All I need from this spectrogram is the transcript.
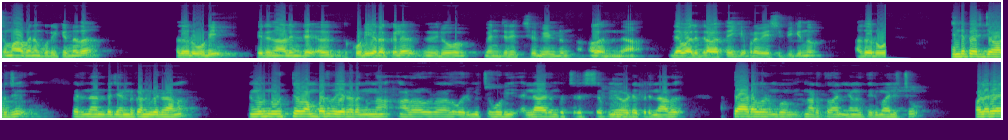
സമാപനം കുറിക്കുന്നത്. അതോടുകൂടി തിരുനാളിന്റെ കൊടിയിറക്കൽ രൂപം വെഞ്ചരിച്ച് വീണ്ടും ദേവാലയത്തിനകത്തേക്ക് പ്രവേശിപ്പിക്കുന്നു. അതോടുകൂടി എന്റെ പേര് ജോർജ്. പെരുന്നാളിന്റെ ജനറൽ കൺവീനറാണ്. ഞങ്ങൾ നൂറ്റി അമ്പത് പേരടങ്ങുന്ന ആളുകൾ ഒരുമിച്ച് കൂടി എല്ലാവരും കൊച്ചു റിസപ്നിയുടെ പെരുന്നാൾ അത്താടവരമ്പും നടത്തുവാൻ ഞങ്ങൾ തീരുമാനിച്ചു. വളരെ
